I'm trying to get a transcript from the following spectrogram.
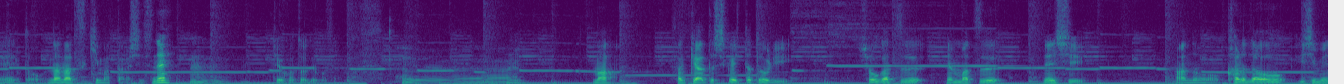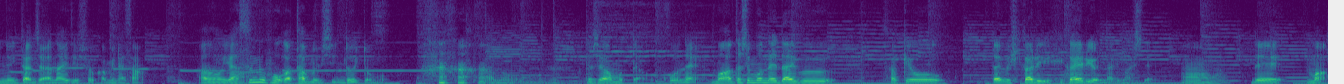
えっと7つ決まったらしいですね。うんうん。ということでございます。へえまあさっき私が言った通り正月年末年始あの体をいじめ抜いたんじゃないでしょうか皆さん。あの休む方が多分しんどいと思う。あの私は思ったよ。こうねまあ私もねだいぶ酒をだいぶ控える控えるようになりまして。うん。でまあ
